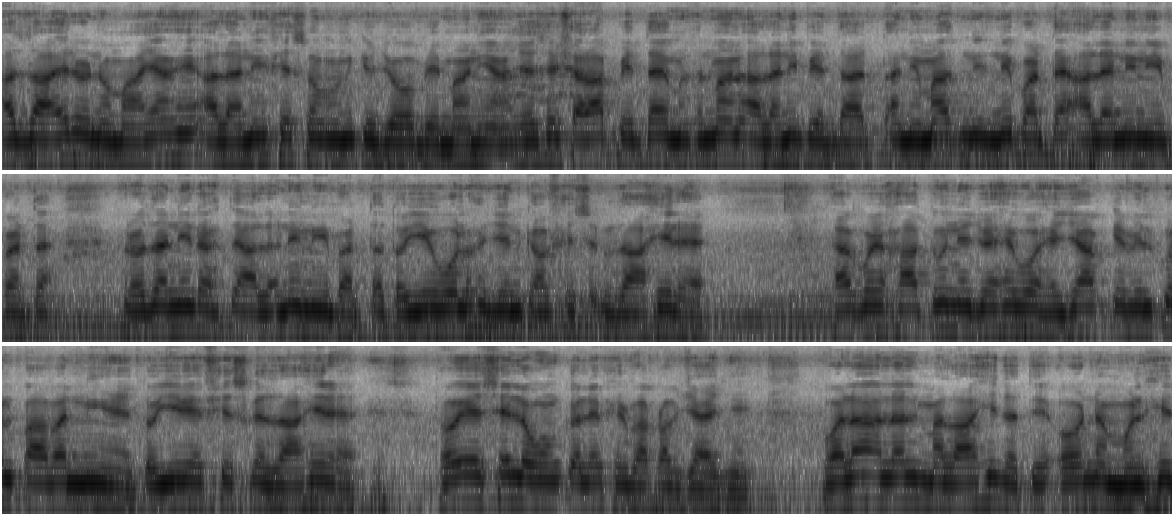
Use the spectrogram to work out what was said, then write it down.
ظاہر و نمایاں ہیں علنی فسق ان کی جو بیمانیاں جیسے شراب پیتا ہے، مسلمان علنی پیتا ہے نماز نہیں پڑھتا ہے علنی نہیں پڑھتا ہے روزہ نہیں رکھتا علنی نہیں پڑھتا۔ تو یہ وہ لوگ جن کا فسق ظاہر ہے۔ یا کوئی خاتون ہے جو ہے، وہ حجاب کے بالکل پابند نہیں ہے، تو یہ فسق ظاہر ہے۔ تو ایسے لوگوں کے لیے پھر وقف جائز نہیں ولا الملاحدت اور نہ ملحد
